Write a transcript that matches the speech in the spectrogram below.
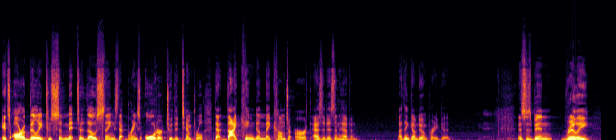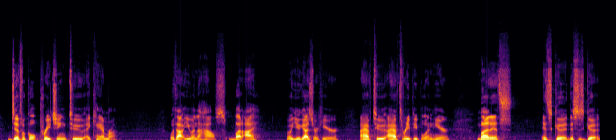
It's our ability to submit to those things that brings order to the temporal, that that thy kingdom may come to earth as it is in heaven. I think I'm doing pretty good. This has been really difficult preaching to a camera without you in the house, but I, well, you guys are here. I have two, I have three people in here, but it's, it's good. This is good.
